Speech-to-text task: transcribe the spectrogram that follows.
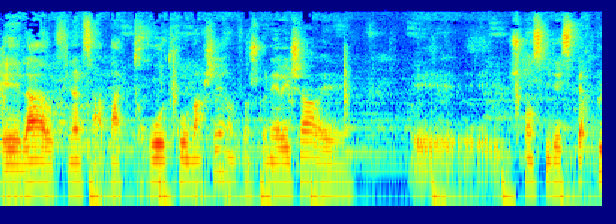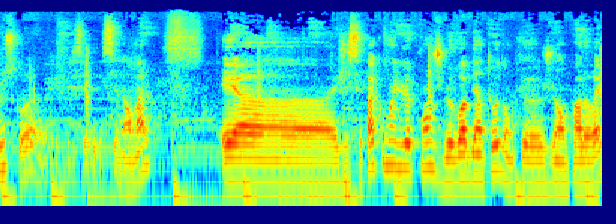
et là, au final, ça va pas trop trop marché. hein. Je connais Richard et, je pense qu'il espère plus, quoi. C'est normal. Et euh, je sais pas comment il le prend. Je le vois bientôt, donc euh, je lui en parlerai.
